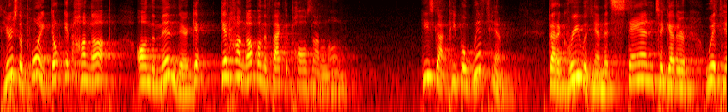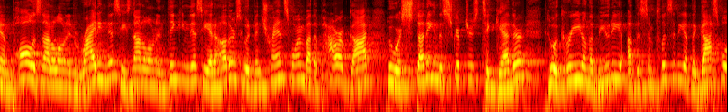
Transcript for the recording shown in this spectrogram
here's the point don't get hung up on the men there, get, get hung up on the fact that Paul's not alone. He's got people with him. that agree with him, that stand together with him. Paul is not alone in writing this, he's not alone in thinking this. He had others who had been transformed by the power of God, who were studying the scriptures together, who agreed on the beauty of the simplicity of the gospel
